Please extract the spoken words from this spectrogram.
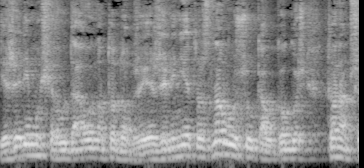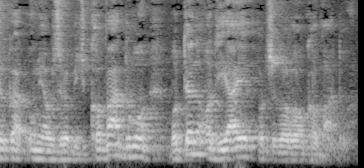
Jeżeli mu się udało, no to dobrze. Jeżeli nie, to znowu szukał kogoś, kto na przykład umiał zrobić kowadło, bo ten od jajek potrzebował kowadła.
